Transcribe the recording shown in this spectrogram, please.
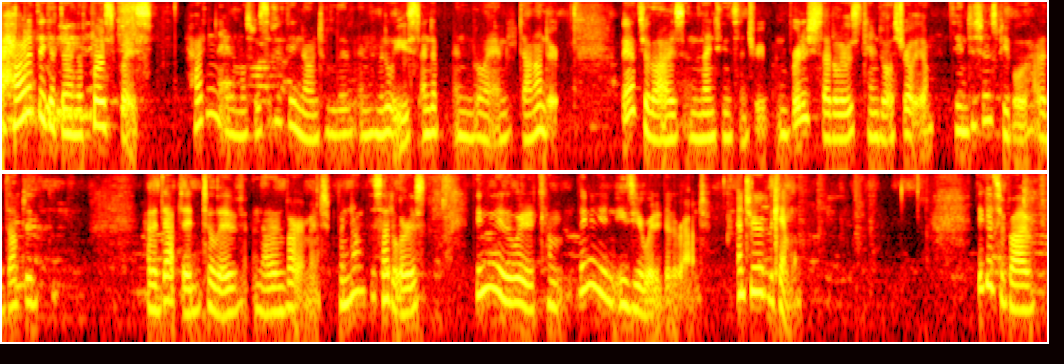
how did they get there in the first place? How did an animal specifically known to live in the Middle East end up in the land down under? The answer lies in the 19th century when British settlers came to Australia. The indigenous people had adopted had adapted to live in that environment, but not the settlers. They needed a way to come. They needed an easier way to get around. Enter the camel. They could survive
